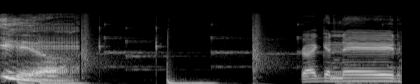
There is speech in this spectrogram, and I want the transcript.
Yeah. Dragonade.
